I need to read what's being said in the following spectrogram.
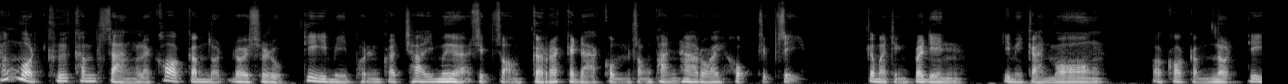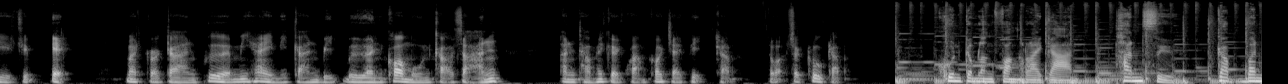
ทั้งหมดคือคำสั่งและข้อกำหนดโดยสรุปที่มีผลกระใช้เมื่อ 12 กรกฎาคม 2564 ก็มาถึงประเด็นที่มีการมองว่าข้อกำหนดที่ 11 มาตรการเพื่อไม่ให้มีการบิดเบือนข้อมูลข่าวสาร อันทำให้เกิดความเข้าใจผิดครับสวัสดีสักครู่ครับ คุณกำลังฟังรายการ ทันสื่อกับบรร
